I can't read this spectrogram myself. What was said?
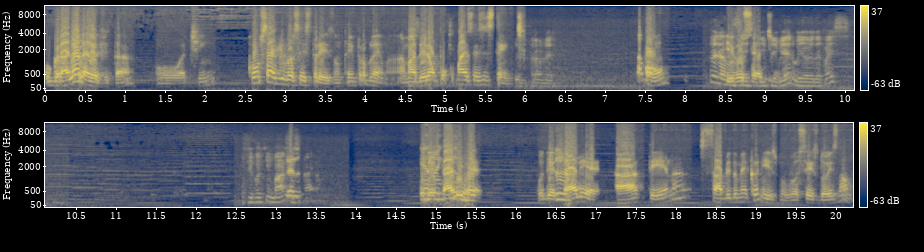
O gralho é leve, tá? O Atim consegue vocês três, não tem problema. A madeira é um pouco mais resistente. Pra ver. Tá bom. Melhor E vocês você, primeiro e eu depois? Eu fico aqui embaixo, Eu- espera. O Eu não detalhe entendi. é, o detalhe é, a Atena sabe do mecanismo, vocês dois não.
